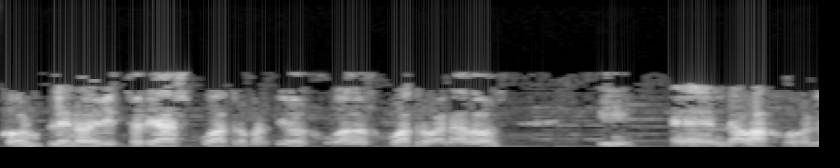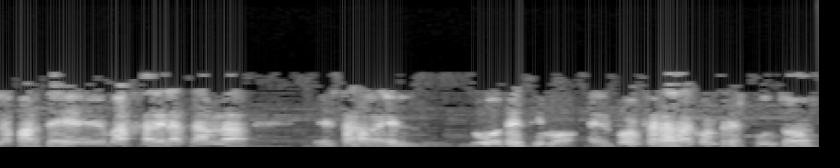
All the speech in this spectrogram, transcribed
con pleno de victorias, cuatro partidos jugados, cuatro ganados. Y en abajo, en la parte baja de la tabla, está el duodécimo, el Ponferrada con tres puntos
